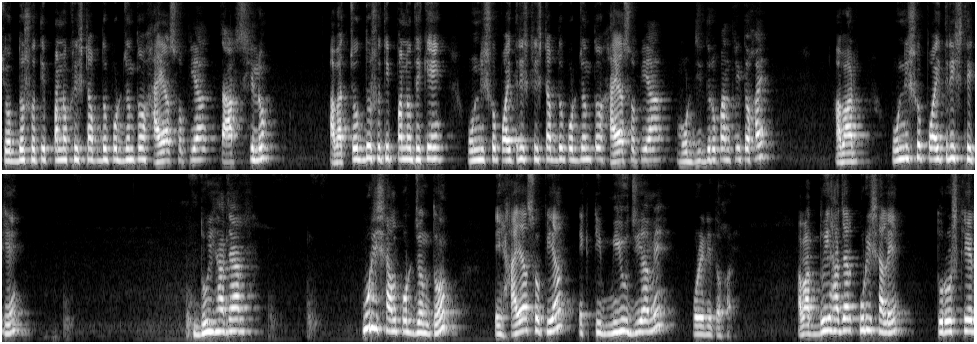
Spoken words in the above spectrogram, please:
চোদ্দোশো তিপ্পান্ন খ্রিস্টাব্দ পর্যন্ত হায়া সোফিয়া চার্চ ছিল। আবার চোদ্দোশো তিপ্পান্ন থেকে উনিশশো পঁয়ত্রিশ খ্রিস্টাব্দ পর্যন্ত হায়া সোফিয়া মসজিদ রূপান্তরিত হয়। আবার উনিশশো পঁয়ত্রিশ থেকে দুই হাজার কুড়ি সাল পর্যন্ত এই হায়া সোফিয়া একটি মিউজিয়ামে পরিণত হয়। আবার দুই হাজার কুড়ি সালে তুরস্কের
